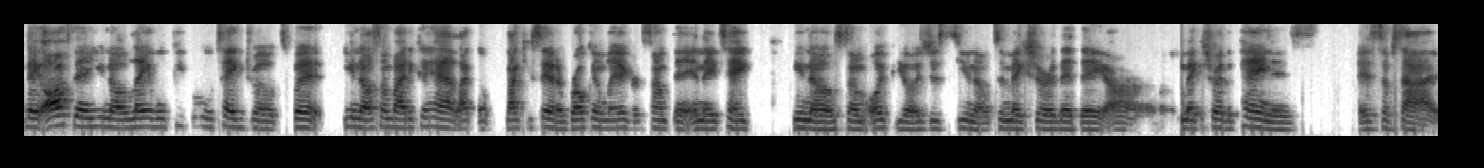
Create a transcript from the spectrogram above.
they often, you know, label people who take drugs, but you know, somebody could have like a, like you said, a broken leg or something, and they take, you know, some opioids just, you know, to make sure that they are making sure the pain is is subside.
